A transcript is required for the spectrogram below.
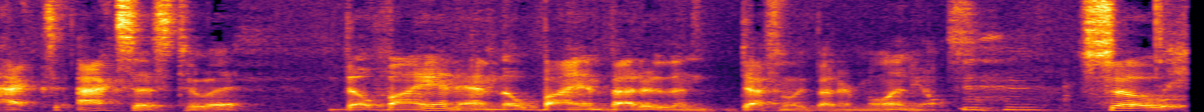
ac- access to it, they'll buy in and they'll buy in better than definitely better millennials. Mm-hmm. So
